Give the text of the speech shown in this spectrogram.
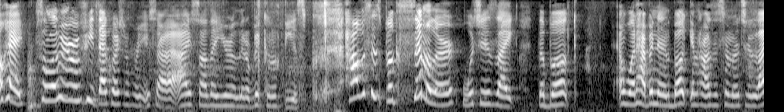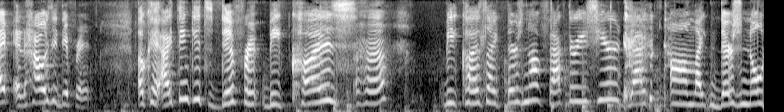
Okay, so let me repeat that question for you. Sorry, I saw that you're a little bit confused. How is this book similar, which is like the book and what happened in the book, and how is it similar to life, and how is it different? okay, I think it's different because Uh huh. because like there's not factories here that um like there's no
